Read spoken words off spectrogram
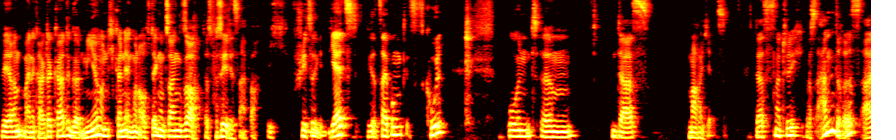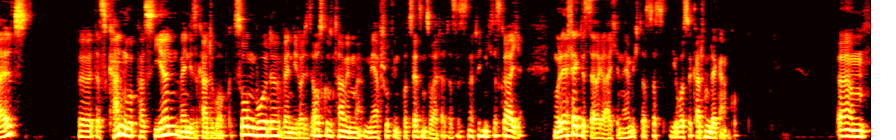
während meine Charakterkarte gehört mir und ich kann irgendwann aufdecken und sagen, so, das passiert jetzt einfach. Ich schieße jetzt, dieser Zeitpunkt ist cool und ähm, das mache ich jetzt. Das ist natürlich was anderes als äh, das kann nur passieren, wenn diese Karte überhaupt gezogen wurde, wenn die Leute sie ausgesucht haben, im mehrstufigen Prozess und so weiter. Das ist natürlich nicht das Gleiche. Nur der Effekt ist der gleiche, nämlich, dass das die oberste Karte vom Deck anguckt. Ähm,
